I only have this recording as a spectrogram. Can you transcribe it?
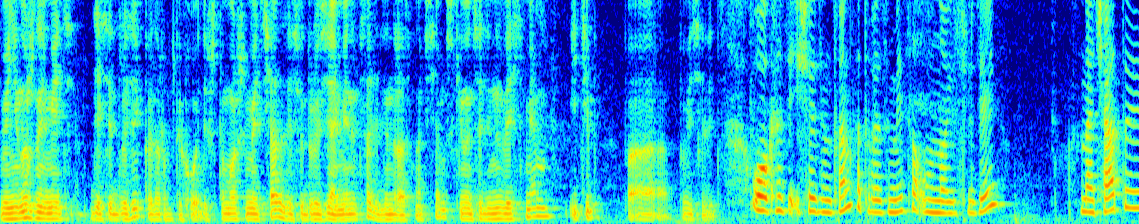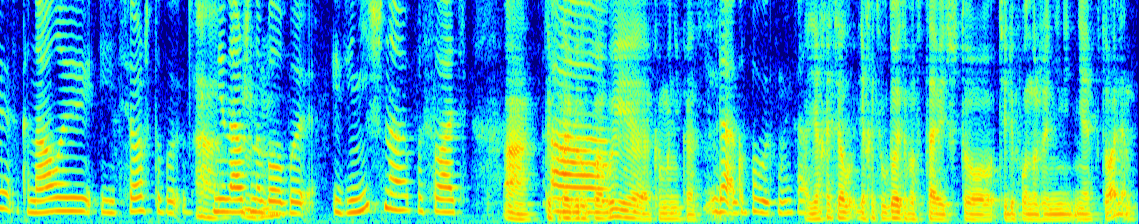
Тебе не нужно иметь 10 друзей, к которым ты ходишь. Ты можешь иметь чат с 10 друзьями и написать один раз на всем, скинуть один весь мем и типа по- повеселиться. О, кстати, еще один тренд, который я заметила у многих людей. На чаты, каналы и все, чтобы А, не нужно мгм. было бы единично посылать. А, ты про А, групповые коммуникации. Да, групповые коммуникации. Я хотел, я хотел до этого вставить, что телефон уже не, не актуален,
